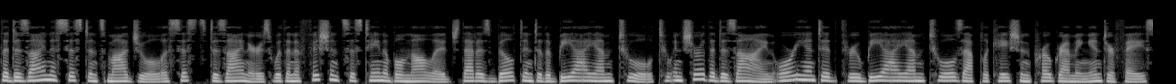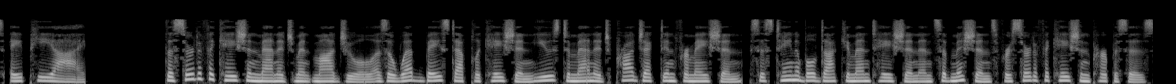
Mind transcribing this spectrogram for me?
The Design Assistance module assists designers with an efficient sustainable knowledge that is built into the BIM tool to ensure the design oriented through BIM Tools Application Programming Interface API. The Certification Management module is a web-based application used to manage project information, sustainable documentation and submissions for certification purposes.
